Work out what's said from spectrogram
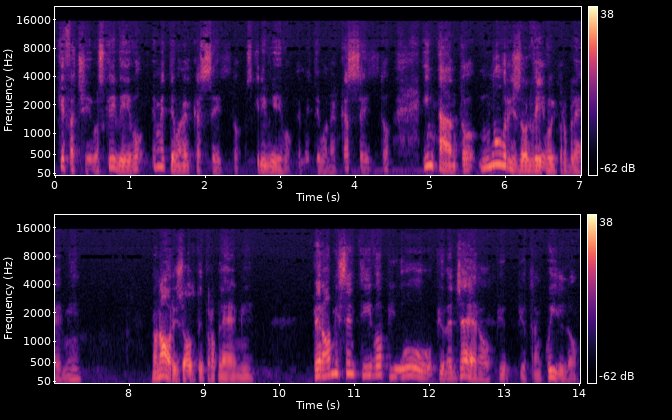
che facevo? Scrivevo e mettevo nel cassetto, scrivevo e mettevo nel cassetto, intanto non risolvevo i problemi, non ho risolto i problemi, però mi sentivo più, più leggero, più, più, tranquillo.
